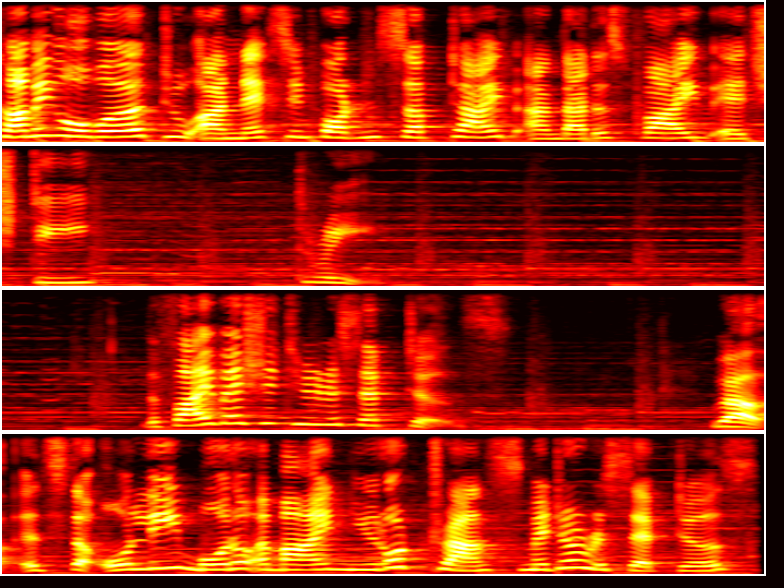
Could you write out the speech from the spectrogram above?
Coming over to our next important subtype and that is 5HT3. The 5HT3 receptors. Well, it's the only monoamine neurotransmitter receptors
